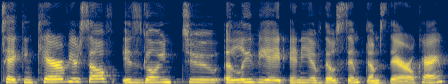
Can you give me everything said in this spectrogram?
taking care of yourself is going to alleviate any of those symptoms there, okay?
